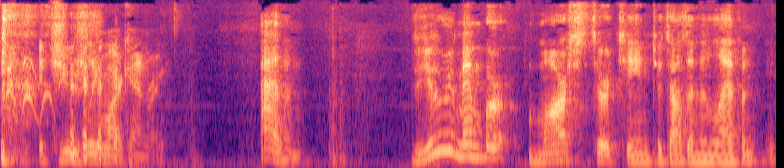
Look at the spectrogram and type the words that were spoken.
It's usually Mark Henry. Adam, do you remember March 13, 2011?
